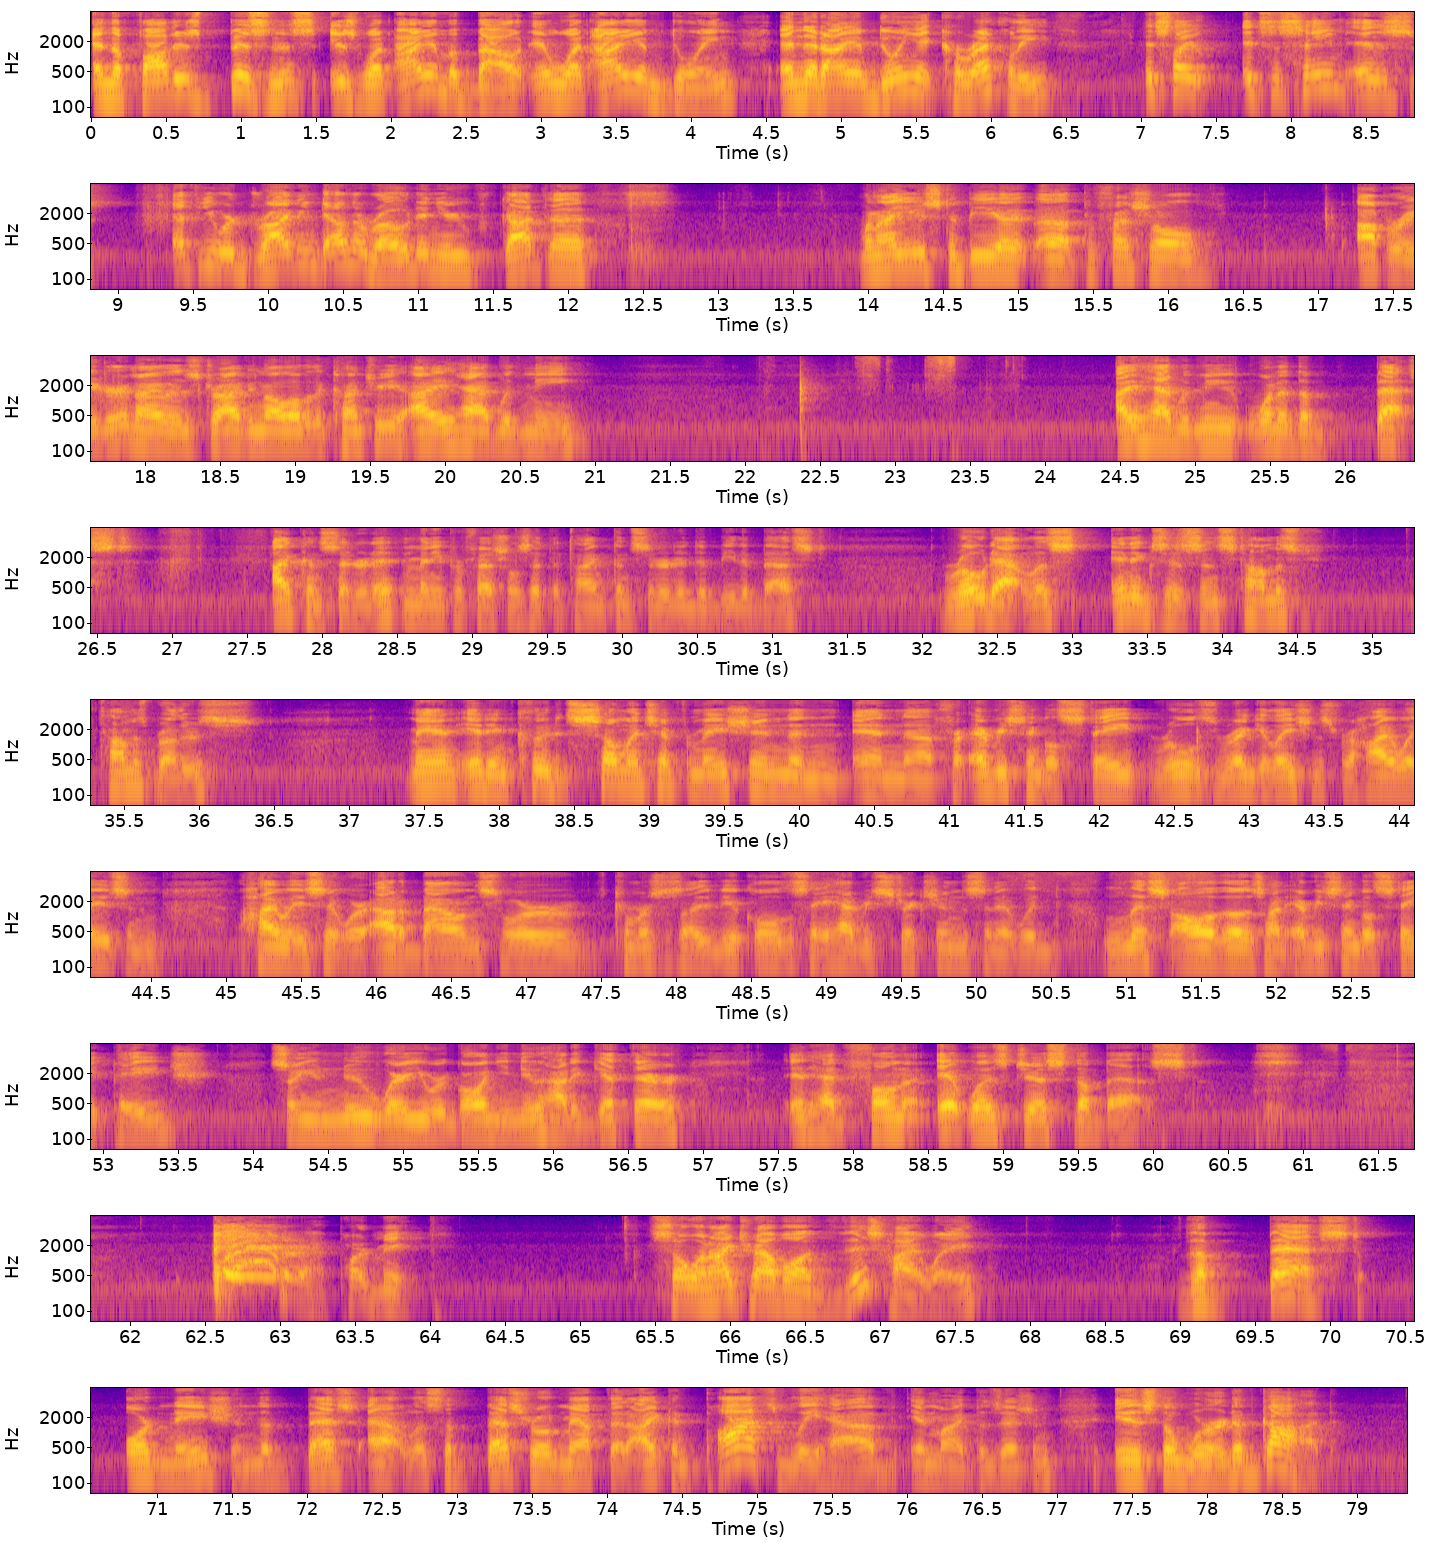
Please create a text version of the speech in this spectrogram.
And the Father's business is what I am about and what I am doing, and that I am doing it correctly. It's like, it's the same as if you were driving down the road and you've got the when I used to be a, a, professional operator and I was driving all over the country, I had with me I had with me one of the best I considered it, and many professionals at the time considered it to be the best road atlas in existence, Thomas Thomas Brothers man, it included so much information and and uh, for every single state, rules and regulations for highways and highways that were out of bounds for commercial sized vehicles. They had restrictions, and it would list all of those on every single state page, so you knew where you were going. You knew how to get there. It had phone. It was just the best. Pardon me. So when I travel on this highway, the best ordination, the best atlas, the best roadmap that I can possibly have in my possession is the Word of God,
